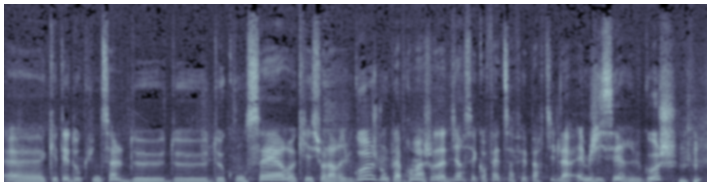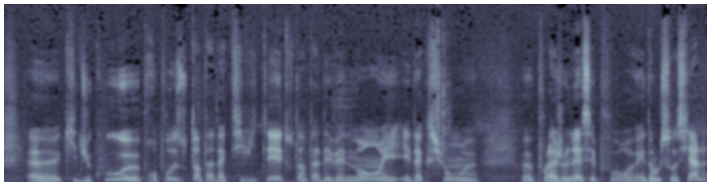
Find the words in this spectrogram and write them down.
euh, qui était donc une salle de, de, de concert qui est sur la rive gauche. Donc la première chose à dire, c'est qu'en fait, ça fait partie de la MJC rive gauche, Mhm. euh, qui du coup euh, propose tout un tas d'activités, tout un tas d'événements et, et d'actions pour la jeunesse et pour et dans le social.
